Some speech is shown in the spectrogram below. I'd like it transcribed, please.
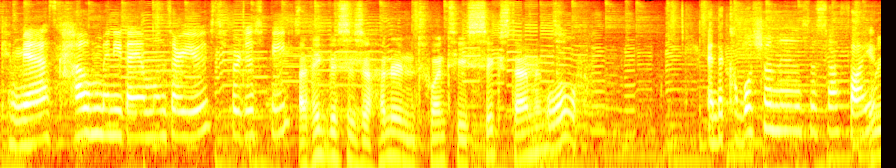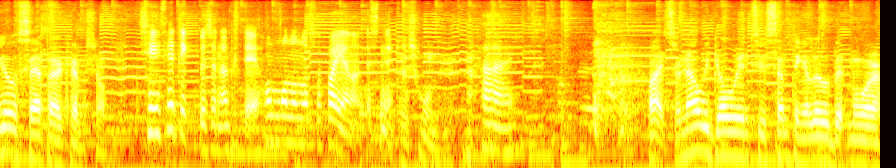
can I ask how many diamonds are used for this piece? I think this is 126 diamonds. Oh. And the cabochon is a sapphire? Real sapphire cabochon. シンセティックじゃなくて本物のサファイアなんですね。でしょうねはい。 Right, so now we go into something a little bit more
